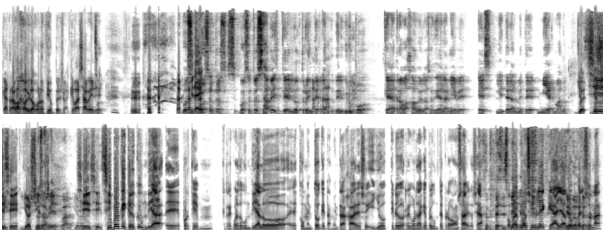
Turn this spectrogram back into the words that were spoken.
que ha trabajado Claro. y lo ha conocido en persona. ¿Qué va a saber él? Vos- vosotros, vosotros sabéis que el otro integrante del grupo que ha trabajado en la Sociedad de la Nieve es literalmente mi hermano. Yo, yo Sí, sí, sí. yo sí ¿Lo lo, sabíais? sé. Vale. Yo lo Sí, sé. sí, sí, porque creo que un día, eh, porque mm, recuerdo que un día lo eh, comentó que también trabajaba de eso y yo creo recordar que pregunté, pero vamos a ver, o sea, ¿cómo es posible que haya dos personas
